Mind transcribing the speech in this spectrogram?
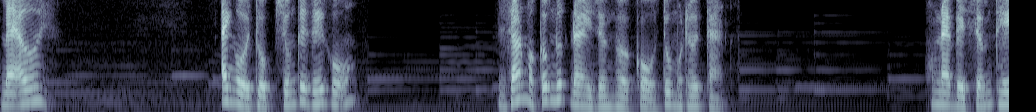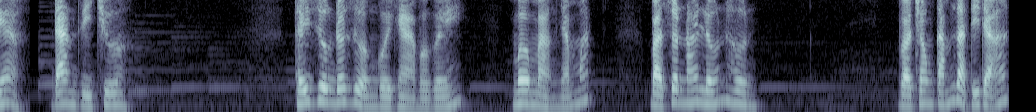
Mẹ ơi! Anh ngồi thụp xuống cái ghế gỗ. rót một cốc nước đầy rồi ngửa cổ tu một hơi cạn. Hôm nay về sớm thế à? Đã ăn gì chưa? Thấy Dương đã dựa người gà vào ghế, Mơ màng nhắm mắt. Bà Xuân nói lớn hơn. Vào trong tắm giặt đi đã.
